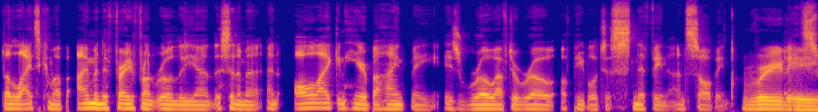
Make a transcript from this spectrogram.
The lights come up. I'm in the very front row of the uh, the cinema, and all I can hear behind me is row after row of people just sniffing and sobbing. really. It's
